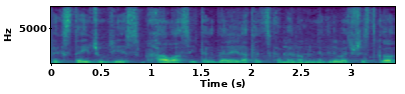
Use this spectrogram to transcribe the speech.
backstage'u, gdzie jest hałas i tak dalej, latać z kamerą i nagrywać wszystko,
